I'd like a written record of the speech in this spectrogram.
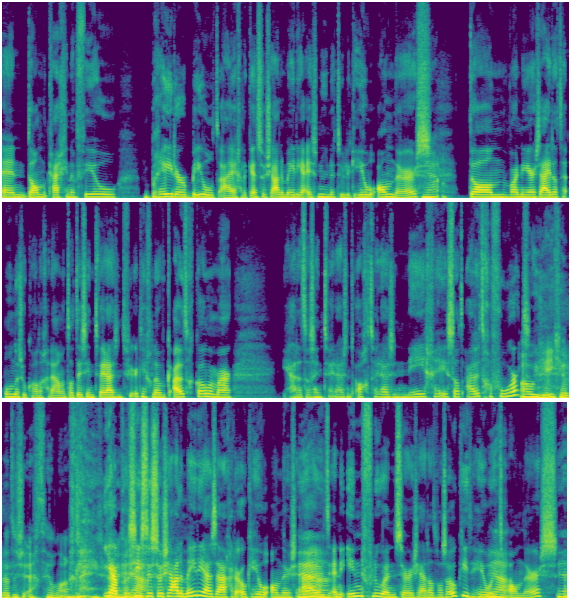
en dan krijg je een veel breder beeld eigenlijk. En sociale media is nu natuurlijk heel anders Ja. dan wanneer zij dat onderzoek hadden gedaan. Want dat is in 2014 geloof ik uitgekomen. Maar ja, dat was in 2008, 2009 is dat uitgevoerd. Oh jeetje, dat is echt heel lang geleden. Ja, precies. De sociale media zagen er ook heel anders Ja. uit. En influencers, ja, dat was ook iets heel iets anders. Ehm,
